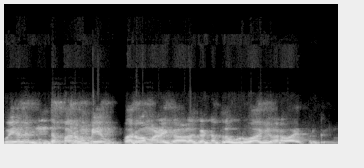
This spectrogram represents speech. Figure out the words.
புயல் இந்த பருவமழை பருவமழை காலகட்டத்துல உருவாகி வர வாய்ப்பு இருக்குங்க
